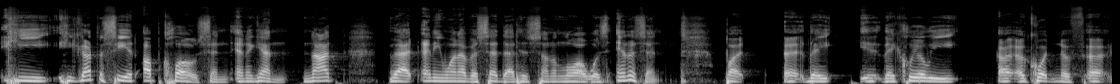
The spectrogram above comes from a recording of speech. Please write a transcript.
he he got to see it up close. And and again, not that anyone ever said that his son-in-law was innocent, but uh, they they clearly, uh, according to uh,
